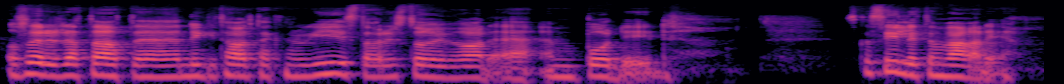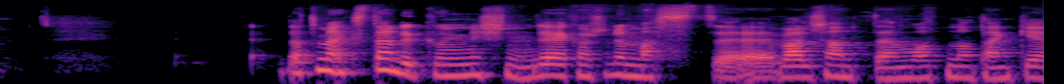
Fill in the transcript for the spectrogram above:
og så er det dette at eh, digital teknologi i stadig større grad er embodied. Jeg skal si litt om hver av de. Dette med extended cognition det er kanskje den mest uh, velkjente måten å tenke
